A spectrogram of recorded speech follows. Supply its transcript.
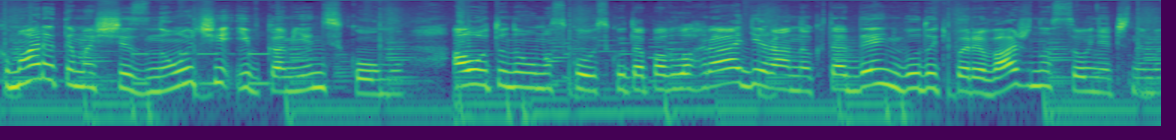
Хмаритиме ще зночі і в Кам'янському. А от у Новомосковську та Павлограді ранок та день будуть переважно сонячними.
